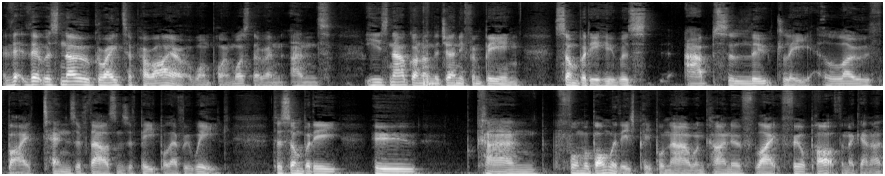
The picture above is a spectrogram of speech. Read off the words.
Th- there was no greater pariah at one point, was there? And and he's now gone on the journey from being somebody who was absolutely loathed by tens of thousands of people every week to somebody who can form a bond with these people now and kind of like feel part of them again. I,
